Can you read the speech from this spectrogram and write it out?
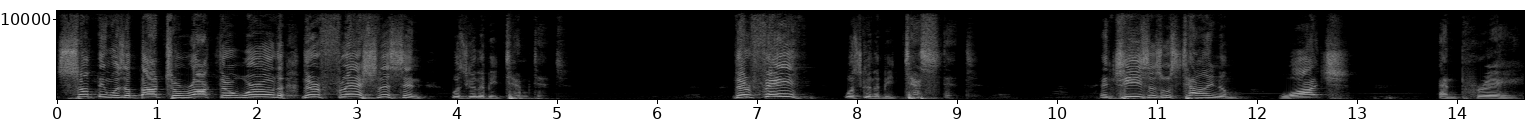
something was about to rock their world. Their flesh, listen, was going to be tempted. Their faith was going to be tested. And Jesus was telling them, watch and pray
